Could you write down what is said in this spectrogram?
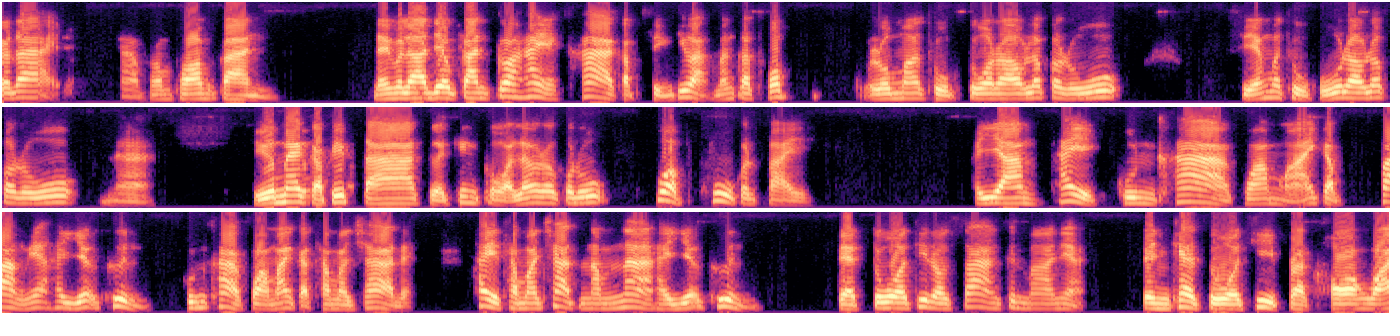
ก็ได้ อ่า พร้อม ๆกัน ในเวลาเดียวกันก็ให้ค่ากับสิ่งที่ว่า มันกระทบลมมาถูกตัวเราแล้วก็รู้ เสียงมาถูกหูเราแล้วก็รู้นะหรือแม้กับพริบตาเกิดขึ้นก่อนแล้วเราก็รู้ควบคู่กันไป พยายามให้คุณค่าความหมายกับฟังเนี้ยให้เยอะขึ้น คุณค่าความหมายกับธรรมชาติเนี่ยให้ธรรมชาตินำหน้าให้เยอะขึ้น แต่ตัวที่เราสร้างขึ้นมาเนี่ย เป็นแค่ตัวที่ประคองไว้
